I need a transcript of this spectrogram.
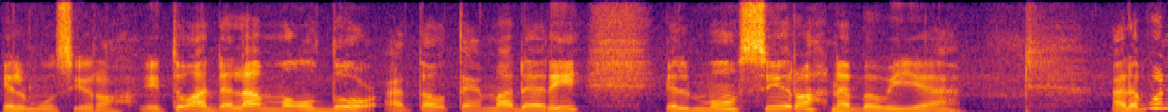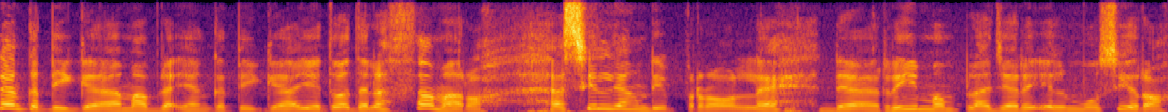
ilmu sirah. Itu adalah maudhu atau tema dari ilmu sirah nabawiyah. Adapun yang ketiga, mabda yang ketiga yaitu adalah thamarah, hasil yang diperoleh dari mempelajari ilmu sirah.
